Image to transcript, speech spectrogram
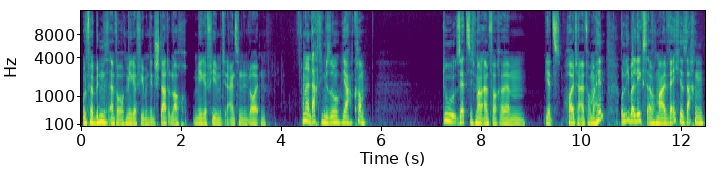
und verbindest einfach auch mega viel mit der Stadt und auch mega viel mit den einzelnen Leuten. Und dann dachte ich mir so, ja, komm, du setzt dich mal einfach ähm, jetzt heute einfach mal hin und überlegst einfach mal, welche Sachen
